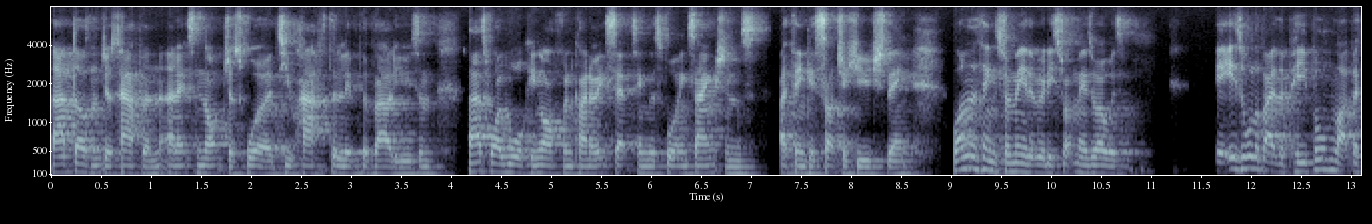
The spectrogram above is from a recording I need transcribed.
That doesn't just happen. And it's not just words. You have to live the values. And that's why walking off and kind of accepting the sporting sanctions, I think, is such a huge thing. One of the things for me that really struck me as well was it is all about the people. Like the,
